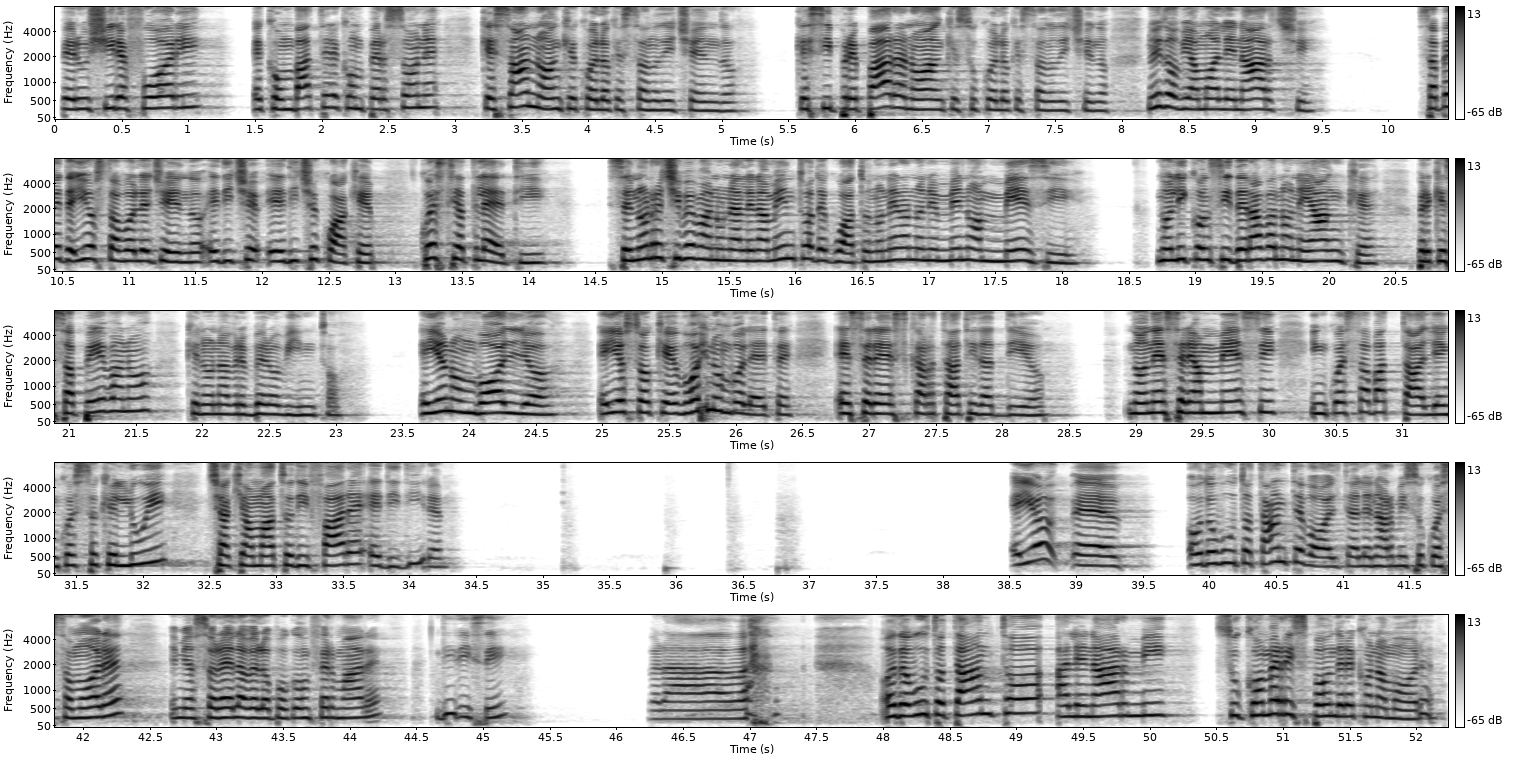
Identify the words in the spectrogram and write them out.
per uscire fuori e combattere con persone che sanno anche quello che stanno dicendo, che si preparano anche su quello che stanno dicendo. Noi dobbiamo allenarci. Sapete, io stavo leggendo e dice, e dice qua che questi atleti, se non ricevevano un allenamento adeguato, non erano nemmeno ammessi, non li consideravano neanche, perché sapevano che non avrebbero vinto. E io non voglio, e io so che voi non volete, essere scartati da Dio, non essere ammessi in questa battaglia, in questo che Lui ci ha chiamato di fare e di dire. E io eh, ho dovuto tante volte allenarmi su questo amore e mia sorella ve lo può confermare? Di di sì? Brava. Ho dovuto tanto allenarmi su come rispondere con amore,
